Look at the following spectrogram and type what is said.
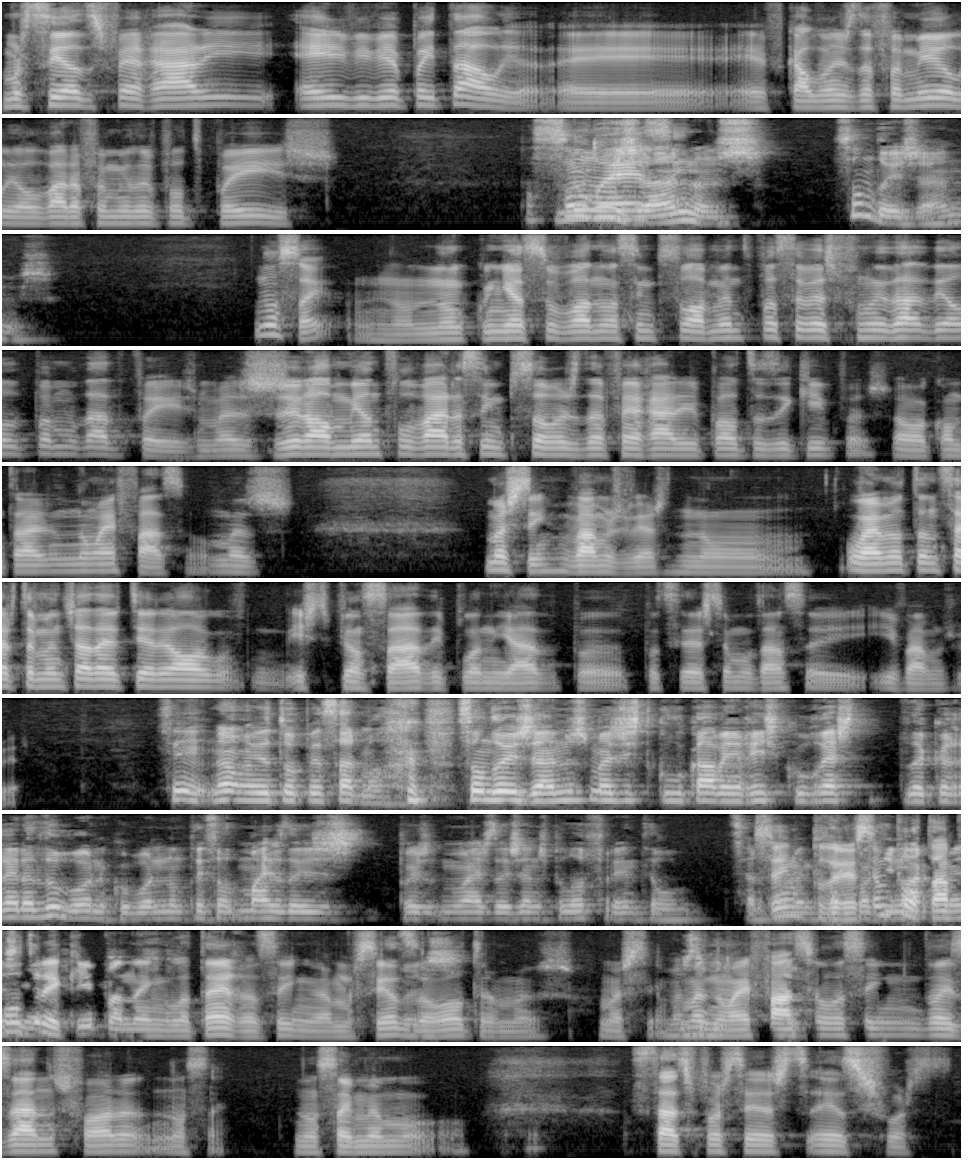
Mercedes, Ferrari é ir viver para a Itália, é, é ficar longe da família, levar a família para outro país. São não dois é anos. Assim. São dois anos. Não sei, não, não conheço o Bono assim pessoalmente para saber a disponibilidade dele para mudar de país, mas geralmente levar assim pessoas da Ferrari para outras equipas, ou ao contrário, não é fácil. Mas mas sim, vamos ver. Não... O Hamilton certamente já deve ter algo, isto pensado e planeado para, para ser esta mudança e, e vamos ver. Sim, não, eu estou a pensar mal. São dois anos, mas isto colocava em risco o resto da carreira do Bono, que o Bono não tem só mais dois, depois mais dois anos pela frente. Ele, sim, poderia sempre voltar para outra equipa na Inglaterra, sim, a Mercedes pois. ou outra, mas, mas sim. Mas, mas não é fácil assim, dois anos fora, não sei. Não sei mesmo se está disposto a, este, a esse esforço.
